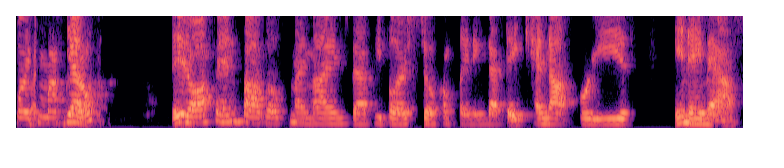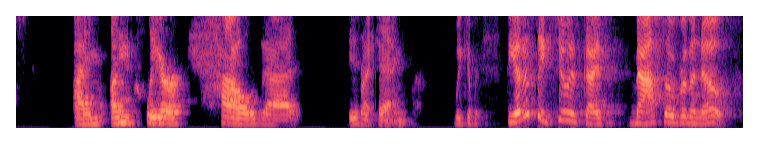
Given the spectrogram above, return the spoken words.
like Right. myself. Yes. It often boggles my mind that people are still complaining that they cannot breathe in a mask. I'm unclear how that is Right. a thing. We could, the other thing too is guys, mask over the nose.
